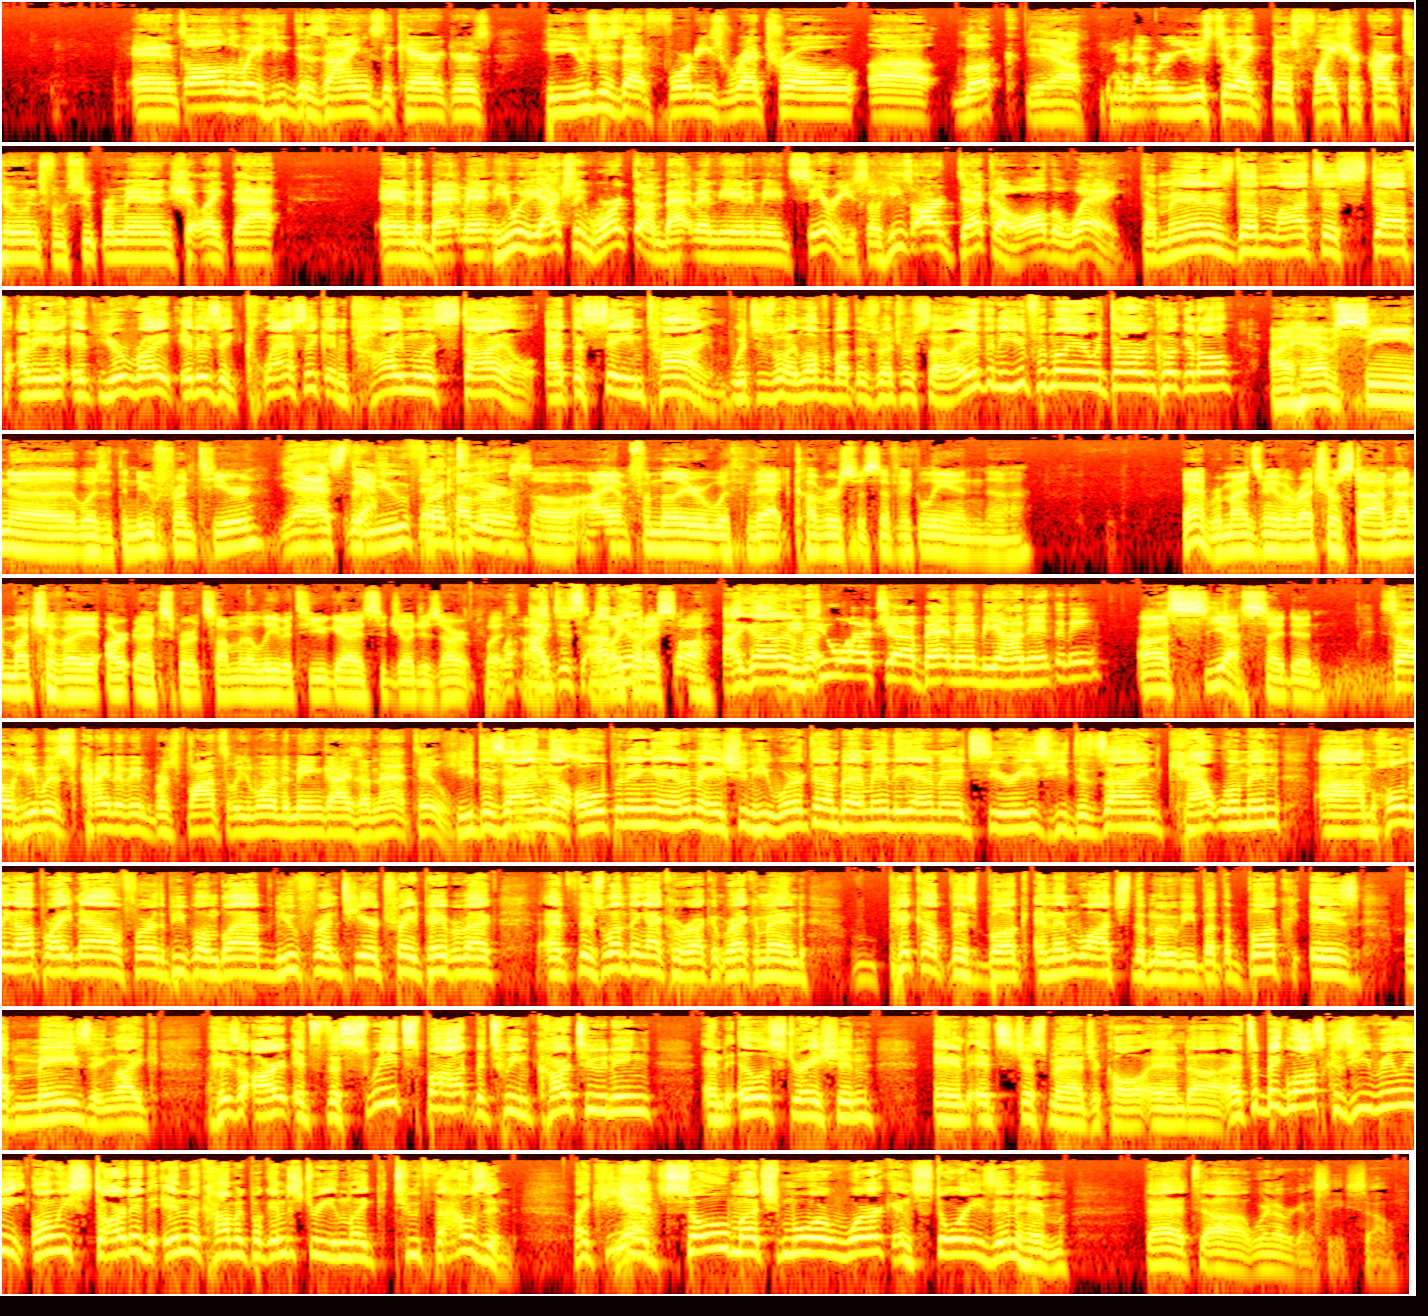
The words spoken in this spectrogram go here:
And it's all the way he designs the characters. He uses that 40s retro uh, look Yeah. you know, that we're used to, like those Fleischer cartoons from Superman and shit like that. And the Batman, he, he actually worked on Batman the Animated Series. So he's Art Deco all the way. The man has done lots of stuff. I mean, it, you're right. It is a classic and timeless style at the same time, which is what I love about this retro style. Anthony, you familiar with Darwyn Cooke at all? I have seen. Uh, was it the New Frontier? Yes, the Yeah, new frontier. cover. So I am familiar with that cover specifically, and uh, yeah, it reminds me of a retro style. I'm not much of a art expert, so I'm going to leave it to you guys to judge his art. But Well, I, I just- I, I like mean, what I saw. I got Did to. you watch uh, Batman Beyond, Anthony? Uh, yes, I did. So he was kind of in responsible. He's one of the main guys on that too. He designed the opening animation. He worked on Batman the Animated Series. He designed Catwoman. Uh, I'm holding up right now for the people in Blab New Frontier trade paperback. If there's one thing I could rec- recommend, pick up this book and then watch the movie. But the book is amazing. Like his art, it's the sweet spot between cartooning and illustration. And it's just magical, and uh, that's a big loss because he really only started in the comic book industry in like 2000. Like he Yeah. had so much more work and stories in him that uh, we're never going to see. So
